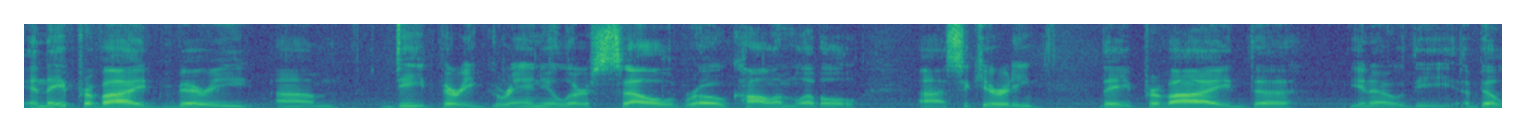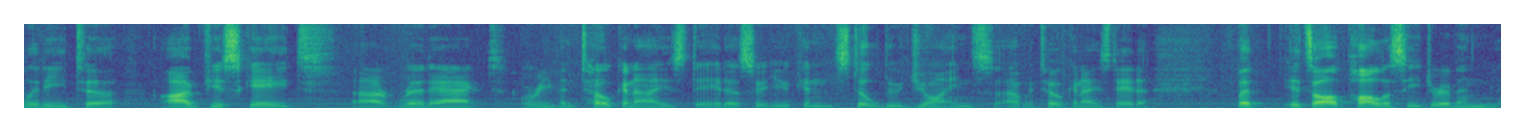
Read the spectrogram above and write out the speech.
and they provide very um, deep, very granular cell, row, column level uh, security. They provide the, you know, the ability to obfuscate, uh, redact, or even tokenize data so you can still do joins uh, with tokenized data. But it's all policy driven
